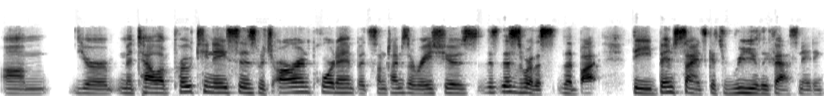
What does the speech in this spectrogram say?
um, your metalloproteinases which are important but sometimes the ratios this, this is where the, the the bench science gets really fascinating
